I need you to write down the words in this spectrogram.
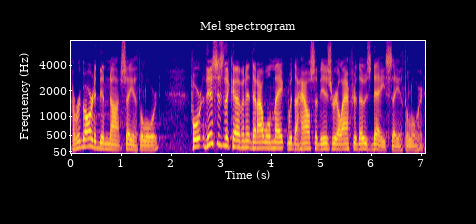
I regarded them not, saith the Lord. For this is the covenant that I will make with the house of Israel after those days, saith the Lord.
